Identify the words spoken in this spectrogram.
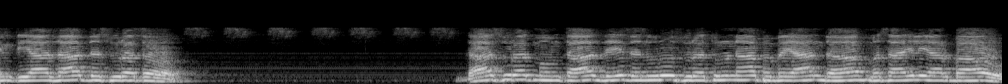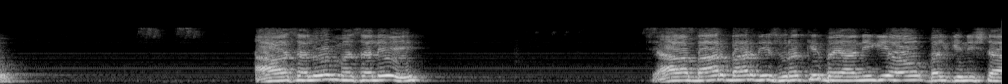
امتیازات د صورت دا صورت ممتاز دی د نورو صورتونو نه په بیان د مسائل اربعو او سلور مسلې چې هغه بار بار دی صورت کې بیانېږي او بلکې نشتا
